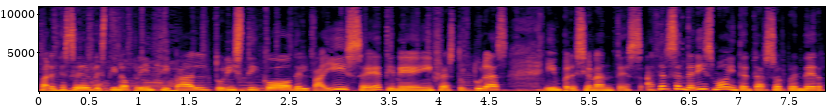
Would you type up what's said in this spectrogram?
parece ser el destino principal turístico del país. ¿eh? Tiene infraestructuras impresionantes. Hacer senderismo, intentar sorprender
